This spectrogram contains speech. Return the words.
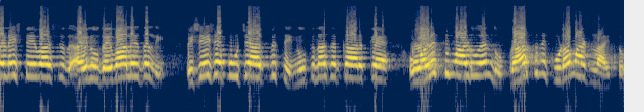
ಗಣೇಶ್ ದೇವಾಶ, ಏನು ದೇವಾಲಯದಲ್ಲಿ ವಿಶೇಷ ಪೂಜೆ ಅರ್ಪಿಸಿ ನೂತನ ಸರ್ಕಾರಕ್ಕೆ ಒಳಿತು ಮಾಡು ಎಂದು ಪ್ರಾರ್ಥನೆ ಕೂಡ ಮಾಡಲಾಯಿತು.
